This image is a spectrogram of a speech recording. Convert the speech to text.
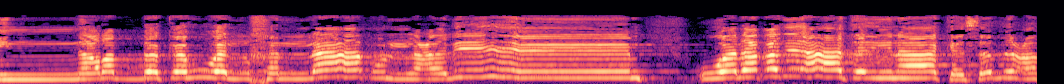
ان ربك هو الخلاق العليم ولقد اتيناك سبعا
